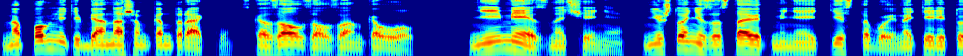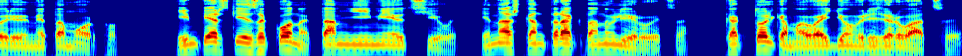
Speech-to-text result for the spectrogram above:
Напомню тебе о нашем контракте, — сказал Залзан Ковол. Не имеет значения, ничто не заставит меня идти с тобой на территорию метаморфов. Имперские законы там не имеют силы, и наш контракт аннулируется, как только мы войдем в резервацию.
